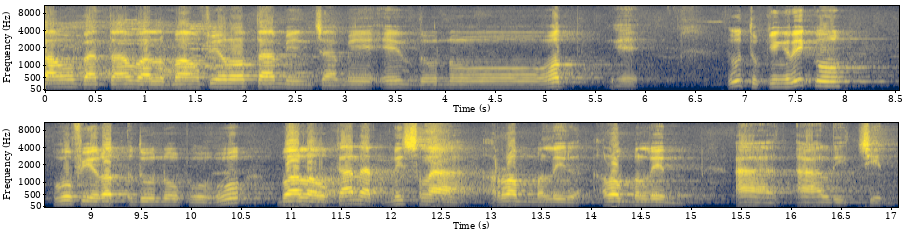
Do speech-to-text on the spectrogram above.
taubata wal maghfirata min jami'id dzunub nggih. Utuking riku ghufirat dzunubuhu walau kanat misla romlil romlin alijin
